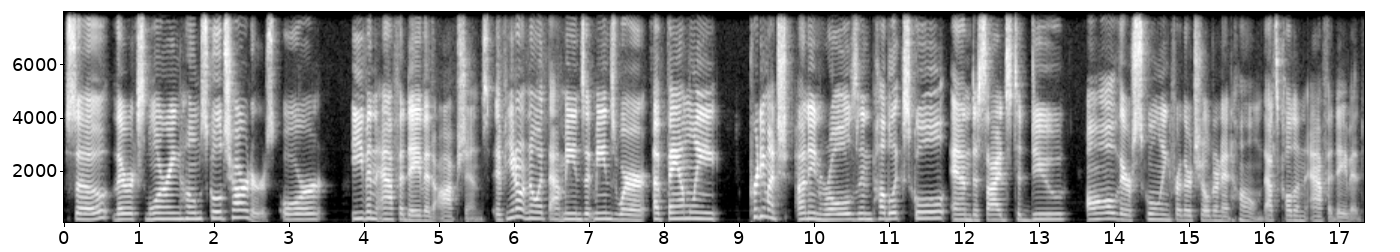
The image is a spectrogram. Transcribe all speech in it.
So they're exploring homeschool charters or even affidavit options. If you don't know what that means, it means where a family pretty much unenrolls in public school and decides to do all their schooling for their children at home. That's called an affidavit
